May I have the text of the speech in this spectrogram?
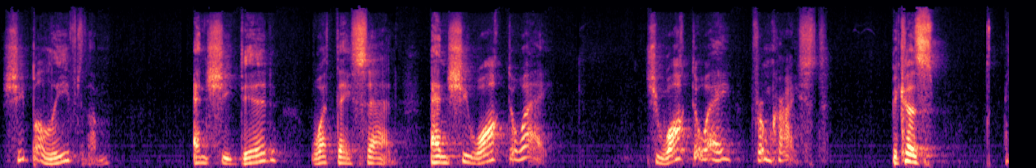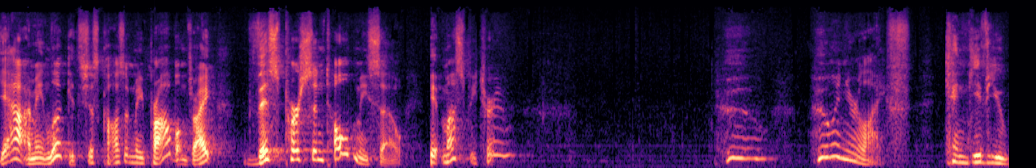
she believed them and she did what they said. And she walked away. She walked away from Christ. Because, yeah, I mean, look, it's just causing me problems, right? This person told me so. It must be true. Who, who in your life can give you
